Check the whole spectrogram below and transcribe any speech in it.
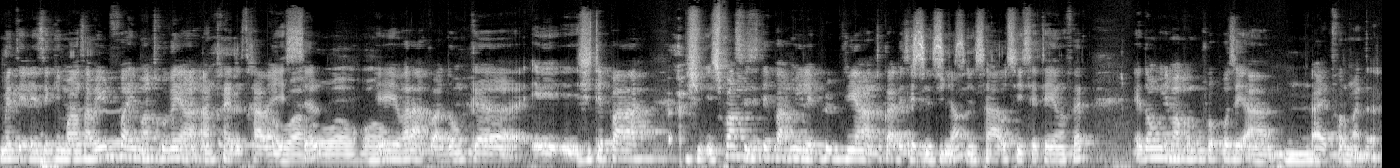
mettais les équipements ensemble. Une fois, il m'a trouvé en, en train de travailler Wow, seul. wow, wow. Et voilà quoi. Donc, euh, et j'étais pas. Je, je pense que j'étais parmi les plus brillants, en tout cas, de ces si, étudiants. si, si. Ça aussi, c'était un fait. Et donc, il m'a proposé à, Mm. à être formateur.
